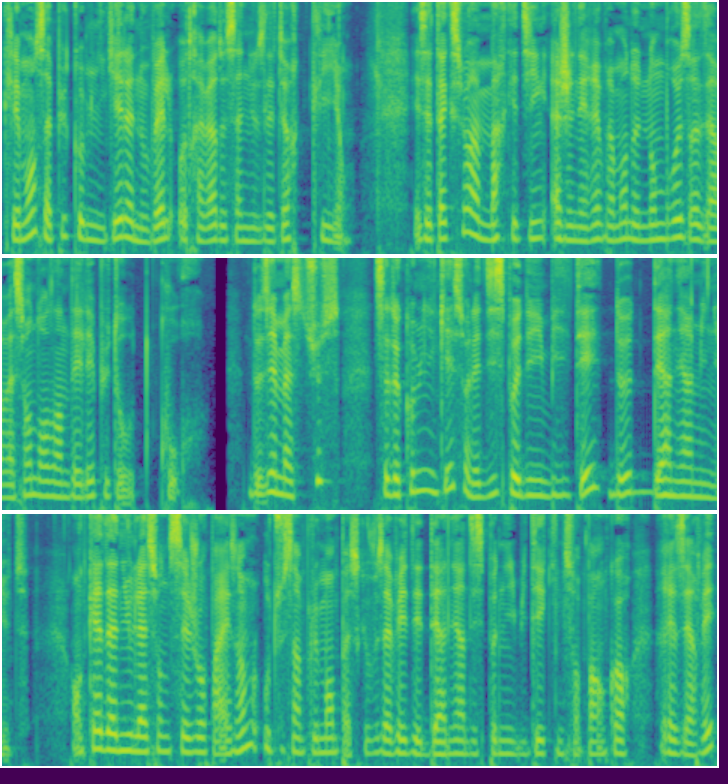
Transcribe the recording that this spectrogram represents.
Clémence a pu communiquer la nouvelle au travers de sa newsletter client. Et cette action à marketing a généré vraiment de nombreuses réservations dans un délai plutôt court. Deuxième astuce, c'est de communiquer sur les disponibilités de dernière minute. En cas d'annulation de séjour par exemple, ou tout simplement parce que vous avez des dernières disponibilités qui ne sont pas encore réservées,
